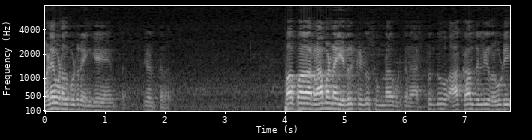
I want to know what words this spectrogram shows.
ಮೊಳೆ ಒಡೆದು ಬಿಟ್ರೆ ಹೆಂಗೆ ಅಂತ ಹೇಳ್ತಾನೆ. ಪಾಪ ರಾಮಣ್ಣ ಎದುರ್ಕೊಂಡು ಸುಮ್ಮನಾಗ್ಬಿಡ್ತಾನೆ ಅಷ್ಟೊಂದು ಆ ಕಾಲದಲ್ಲಿ rowdy.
